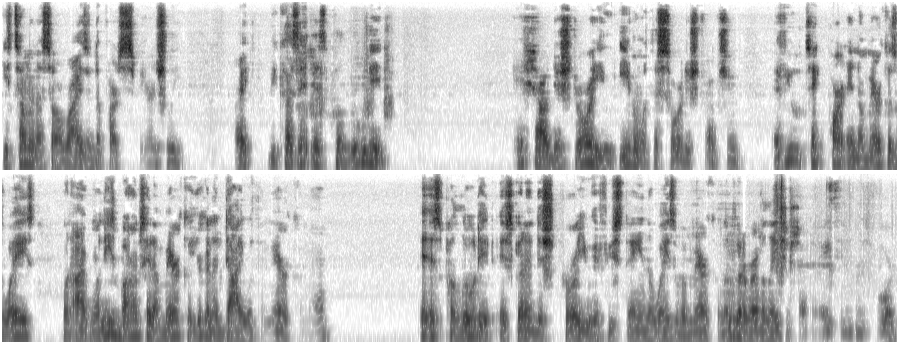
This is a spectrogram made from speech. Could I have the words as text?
He's telling us to arise and depart spiritually, right? Because it is polluted it shall destroy you, even with the sword destruction. If you take part in America's ways, when I when these bombs hit America, you're gonna die with America, man. It is polluted. It's gonna destroy you if you stay in the ways of America. Let me go to Revelation chapter 18, verse 4.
